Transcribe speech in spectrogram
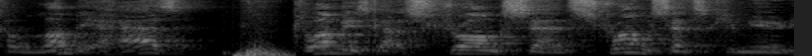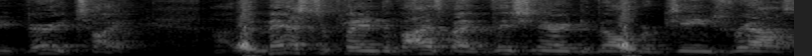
Columbia has it. Columbia's got a strong sense, strong sense of community, very tight. Uh, the master plan devised by visionary developer James Rouse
